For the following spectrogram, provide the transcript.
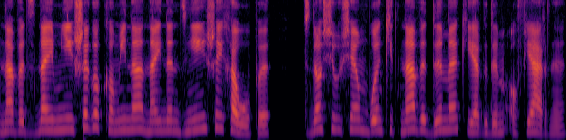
nawet z najmniejszego komina najnędzniejszej chałupy, wznosił się błękitnawy dymek jak dym ofiarny,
